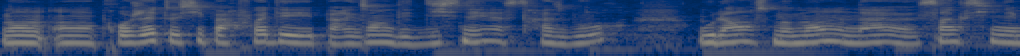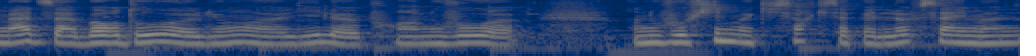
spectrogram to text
Mais on, on projette aussi parfois, des, par exemple, des Disney à Strasbourg, où là, en ce moment, on a euh, cinq cinémats à Bordeaux, euh, Lyon, euh, Lille, pour un nouveau, euh, un nouveau film qui sort qui s'appelle Love Simon.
